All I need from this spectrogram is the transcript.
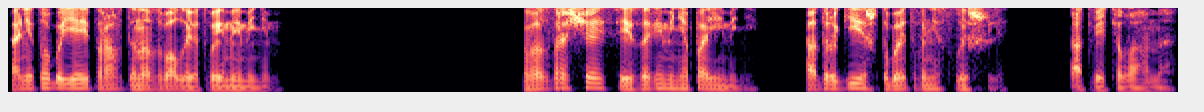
а не то бы я и правда назвал ее твоим именем. «Возвращайся и зови меня по имени, а другие, чтобы этого не слышали», — ответила она.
